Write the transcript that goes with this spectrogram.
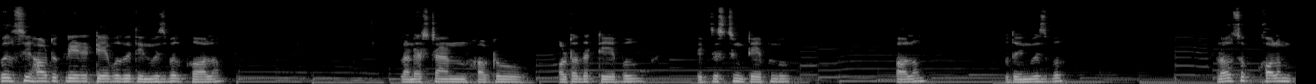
we'll see how to create a table with invisible column. We'll understand how to alter the table existing table column to the invisible. And also column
